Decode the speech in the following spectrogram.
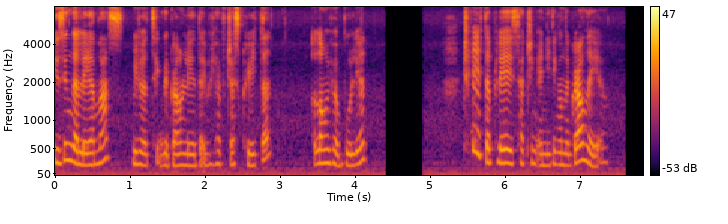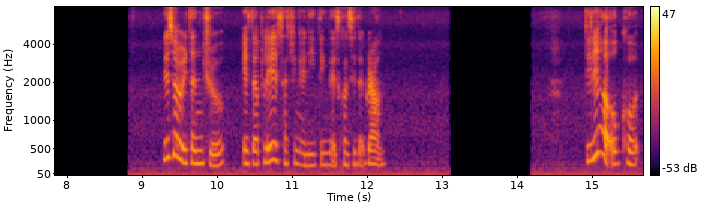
using the layer mask, we will take the ground layer that we have just created, along with a boolean, check if the player is touching anything on the ground layer. This will return true if the player is touching anything that is considered ground. Delete our old code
